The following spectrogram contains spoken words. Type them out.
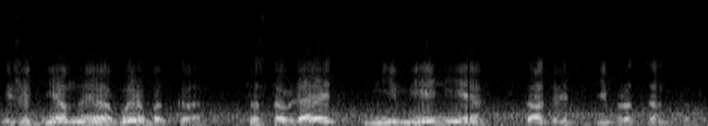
Ежедневная выработка составляет не менее 130%.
